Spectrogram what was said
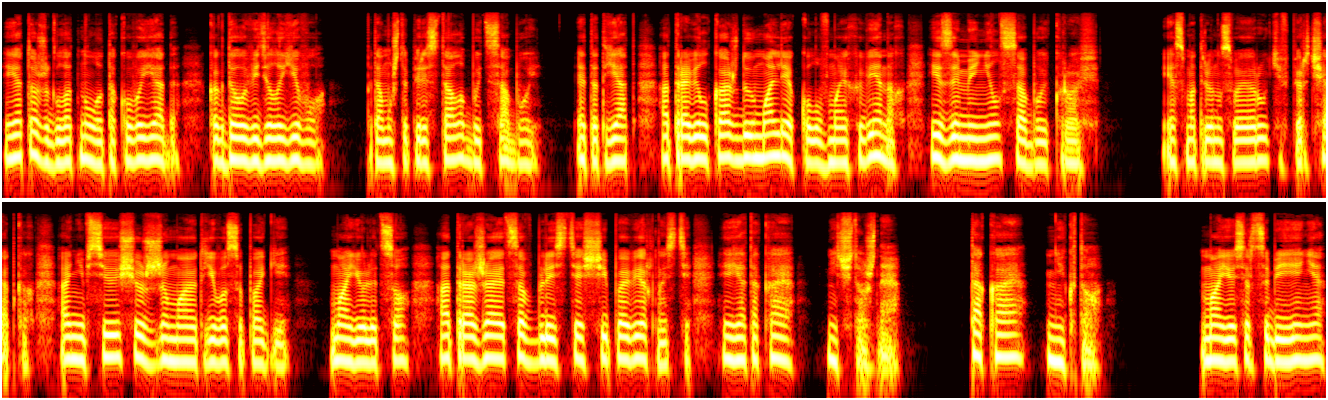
И я тоже глотнула такого яда, когда увидела его, потому что перестала быть собой. Этот яд отравил каждую молекулу в моих венах и заменил собой кровь. Я смотрю на свои руки в перчатках, они все еще сжимают его сапоги. Мое лицо отражается в блестящей поверхности, и я такая ничтожная. Такая никто. Мое сердцебиение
